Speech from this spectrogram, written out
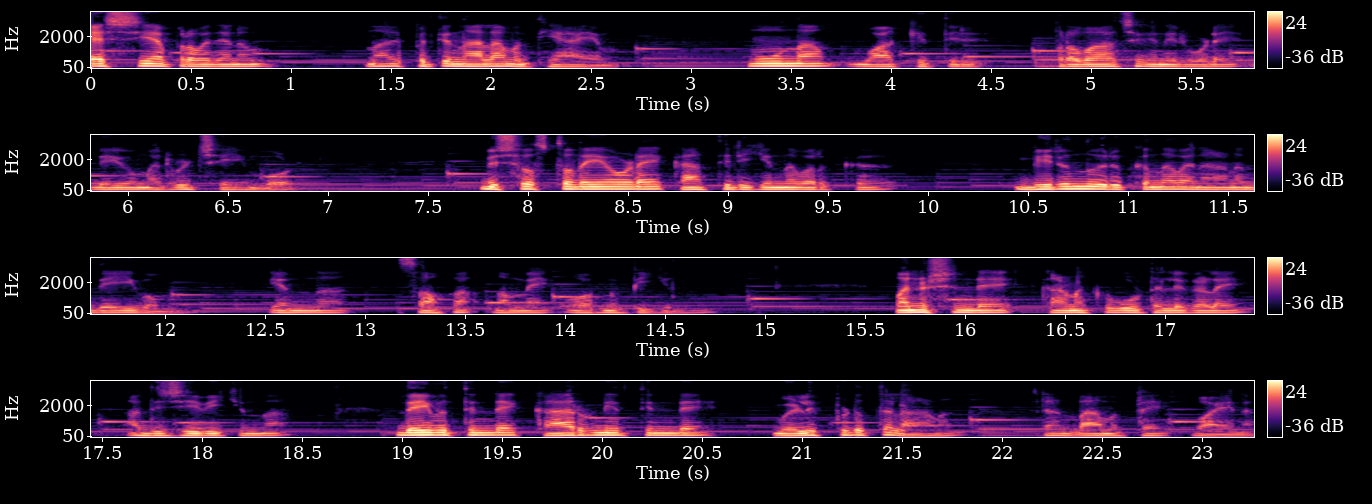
യശ്യ പ്രവചനം നാൽപ്പത്തിനാലാം അധ്യായം മൂന്നാം വാക്യത്തിൽ പ്രവാചകനിലൂടെ ദൈവം അരുൾ ചെയ്യുമ്പോൾ വിശ്വസ്തയോടെ കാത്തിരിക്കുന്നവർക്ക് വിരുന്നൊരുക്കുന്നവനാണ് ദൈവം എന്ന് സഭ നമ്മെ ഓർമ്മിപ്പിക്കുന്നു. മനുഷ്യന്റെ കണക്കുകൂട്ടലുകളെ അതിജീവിക്കുന്ന ദൈവത്തിന്റെ കാരുണ്യത്തിന്റെ വെളിപ്പെടുത്തലാണ് രണ്ടാമത്തെ വായന.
